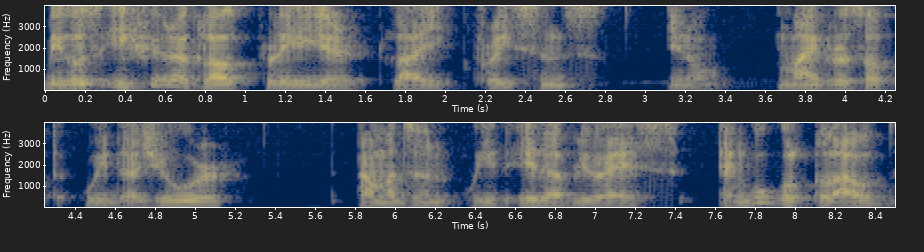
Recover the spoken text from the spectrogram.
because if you're a cloud player like for instance, you know, Microsoft with Azure, Amazon with AWS and Google Cloud,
